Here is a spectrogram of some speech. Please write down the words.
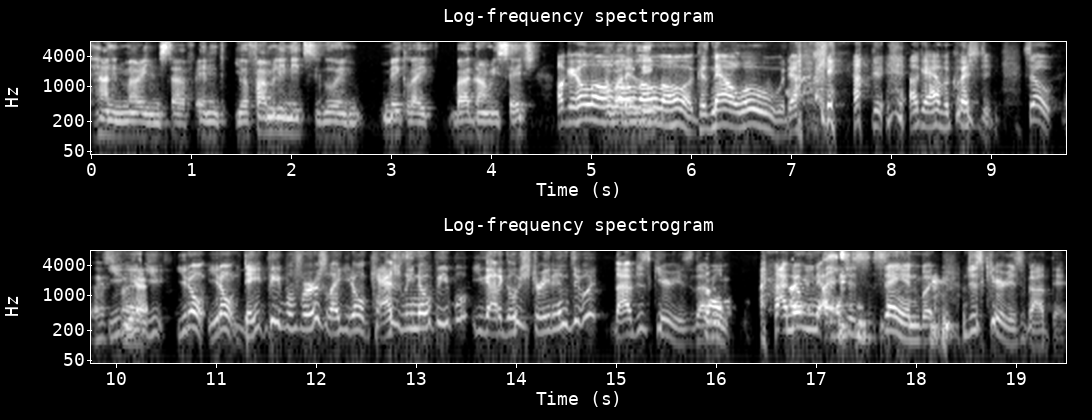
hand in marriage and stuff, and your family needs to go and make like background research. Okay, hold on, hold on, hold on, hold on, hold on, because now, whoa, okay, okay, I have a question. So you, you, you, you don't you don't date people first, like you don't casually know people. You got to go straight into it. I'm just curious. I mean, I know you're not just saying, but I'm just curious about that.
